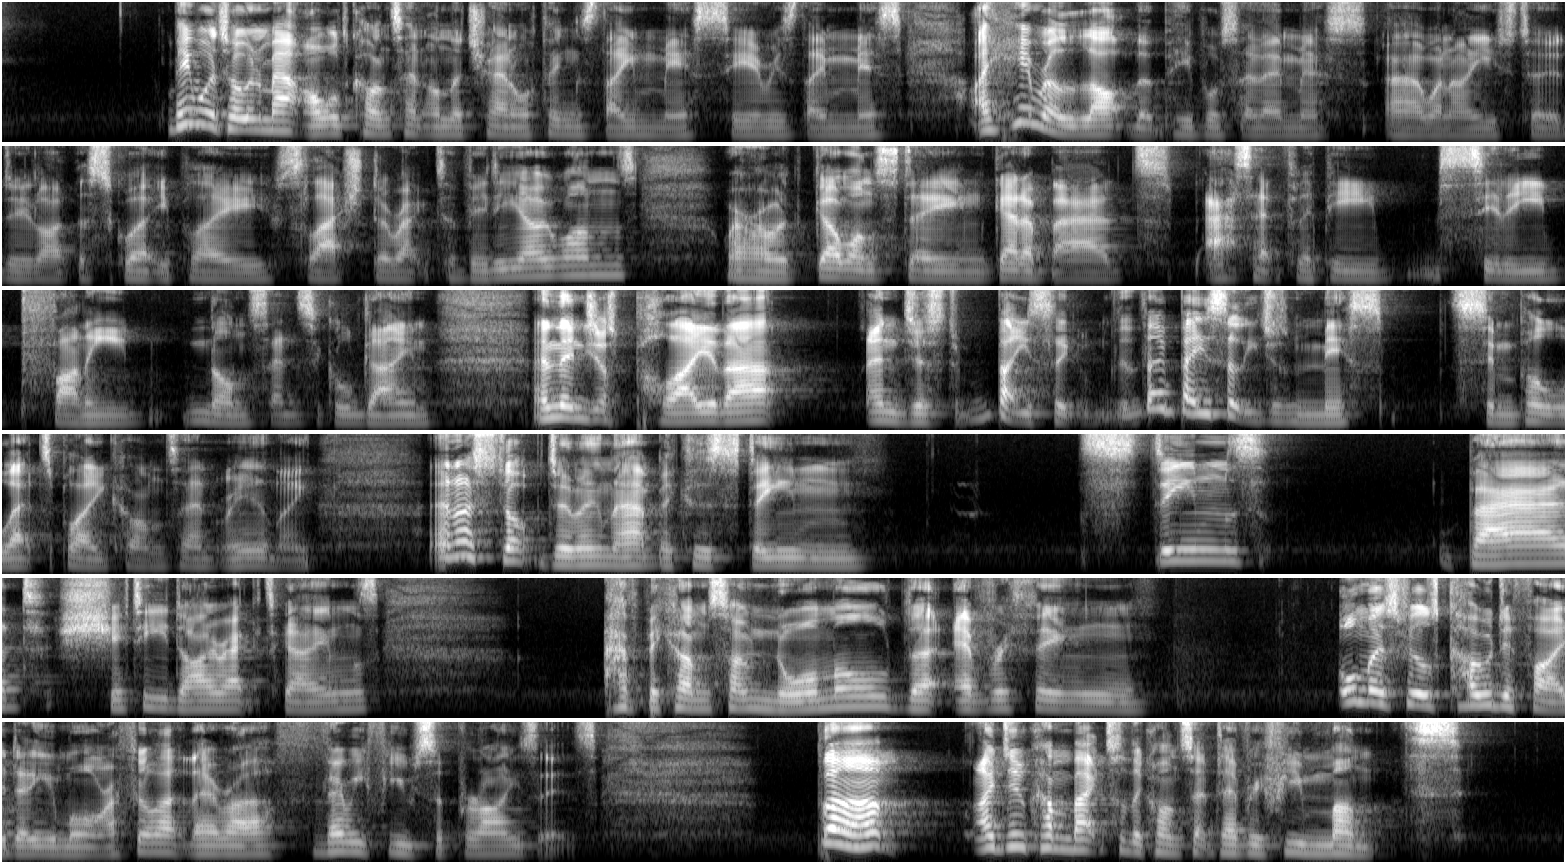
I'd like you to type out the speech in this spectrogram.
people are talking about old content on the channel, things they miss, series they miss. I hear a lot that people say they miss uh, when I used to do like the Squirty Play slash director video ones, where I would go on Steam, get a bad asset flippy, silly, funny, nonsensical game, and then just play that and just basic. They basically just miss simple let's play content, really. And I stopped doing that because Steam. Steam's bad, shitty direct games have become so normal that everything almost feels codified anymore. I feel like there are very few surprises. But I do come back to the concept every few months.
